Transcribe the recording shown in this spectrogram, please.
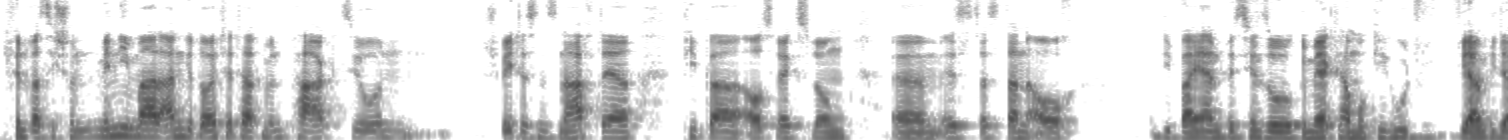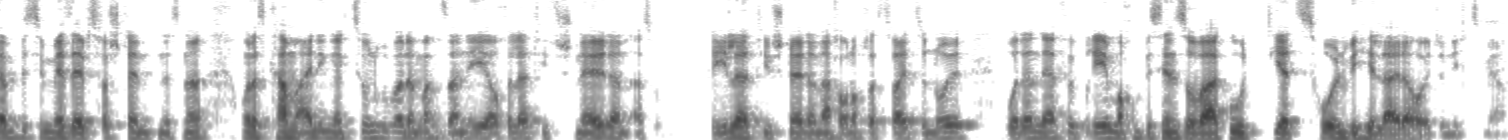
ich finde, was sich schon minimal angedeutet hat mit ein paar Aktionen, spätestens nach der Pieper-Auswechslung, ähm, ist, dass dann auch die Bayern ein bisschen so gemerkt haben, okay, gut, wir haben wieder ein bisschen mehr Selbstverständnis, ne? Und das kam einigen Aktionen rüber, da macht Sané auch relativ schnell dann, also relativ schnell danach auch noch das 2 zu 0, wo dann der für Bremen auch ein bisschen so war, gut, jetzt holen wir hier leider heute nichts mehr.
